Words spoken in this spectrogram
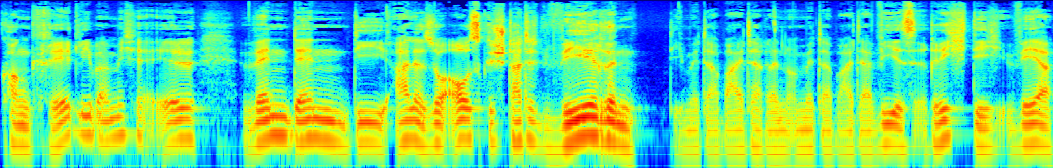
konkret, lieber Michael, wenn denn die alle so ausgestattet wären, die Mitarbeiterinnen und Mitarbeiter, wie es richtig wäre,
